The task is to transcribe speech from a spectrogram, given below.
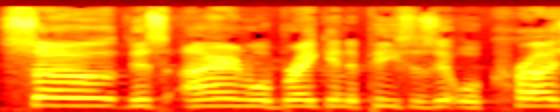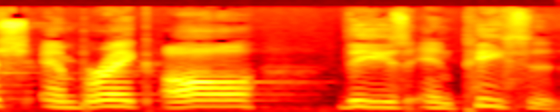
so this iron will break into pieces. It will crush and break all these in pieces.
